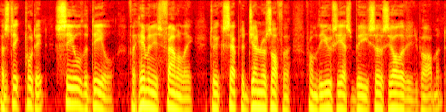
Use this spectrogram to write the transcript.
as Dick put it, sealed the deal for him and his family to accept a generous offer from the UCSB Sociology Department.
